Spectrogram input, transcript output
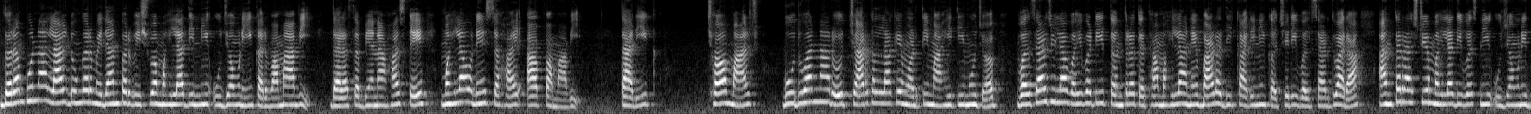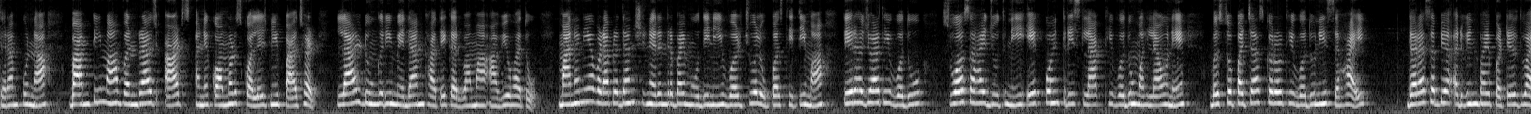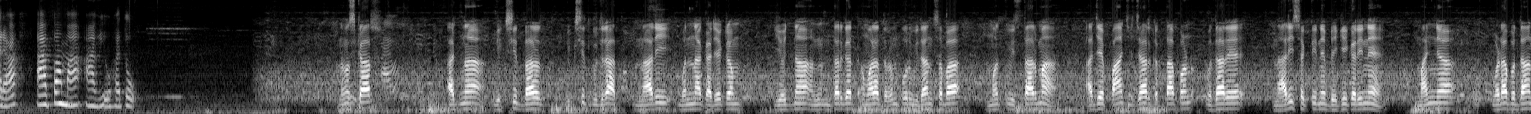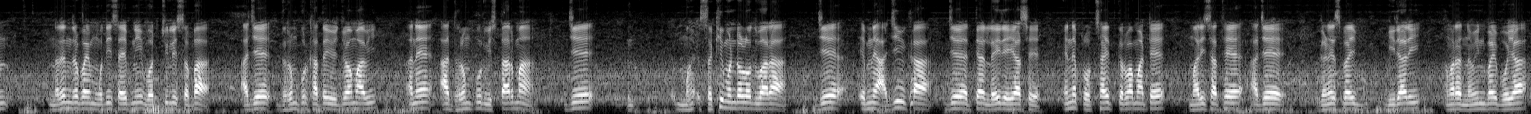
ધરમપુરના લાલ ડુંગર મેદાન પર વિશ્વ મહિલા દિનની ઉજવણી કરવામાં આવી. ધારાસભ્યના હસ્તે મહિલાઓને સહાય આપવામાં આવી. તારીખ છ માર્ચ, બુધવારના રોજ ચાર કલાકે મળતી માહિતી મુજબ, વલસાડ જિલ્લા વહીવટી તંત્ર તથા મહિલા અને બાળ અધિકારીની કચેરી વલસાડ દ્વારા આંતરરાષ્ટ્રીય મહિલા દિવસની ઉજવણી ધરમપુરના બામટીમાં વનરાજ આર્ટ્સ અને કોમર્સ કોલેજની પાછળ લાલ ડુંગરી મેદાન ખાતે કરવામાં આવ્યો હતો. માનનીય વડાપ્રધાન શ્રી નરેન્દ્રભાઈ મોદીની વર્ચ્યુઅલ ઉપસ્થિતિમાં તેર હજારથી વધુ સ્વસહાય જૂથની એક પોઈન્ટ ત્રીસ લાખથી વધુ મહિલાઓને બસો પચાસ કરોડથી વધુની સહાય ધારાસભ્ય અરવિંદભાઈ પટેલ દ્વારા આપવામાં આવ્યો હતો. નમસ્કાર. આજના વિકસિત ભારત, વિકસિત ગુજરાત, નારી વનના કાર્યક્રમ યોજના અંતર્ગત અમારા ધરમપુર વિધાનસભા મત વિસ્તારમાં આજે પાંચ હજાર કરતાં પણ વધારે નારી શક્તિને ભેગી કરીને માન્ય વડાપ્રધાન નરેન્દ્રભાઈ મોદી સાહેબની વર્ચ્યુઅલી સભા આજે ધરમપુર ખાતે યોજવામાં આવી અને આ ધરમપુર વિસ્તારમાં જે સખી મંડળો દ્વારા જે એમને આજીવિકા જે અત્યારે લઈ રહ્યા છે, એને પ્રોત્સાહિત કરવા માટે મારી સાથે આજે ગણેશભાઈ બિરારી, અમારા નવીનભાઈ ભોયા,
